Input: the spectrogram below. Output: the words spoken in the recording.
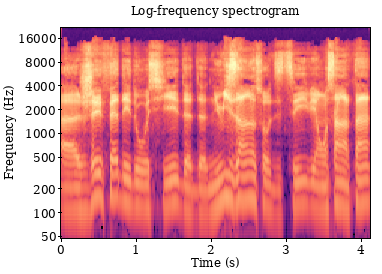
Euh, J'ai fait des dossiers de, de nuisances auditives et on s'entend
